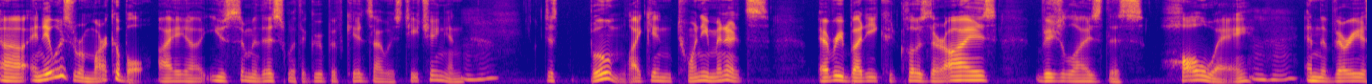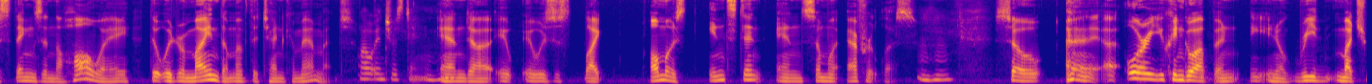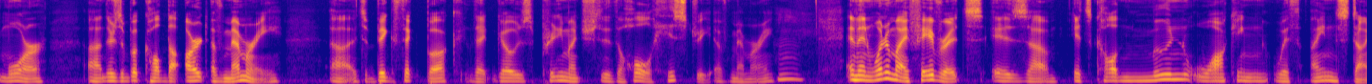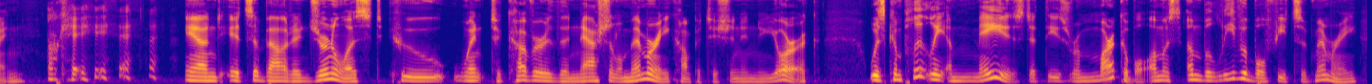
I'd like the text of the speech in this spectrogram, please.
uh, and it was remarkable. I uh, used some of this with a group of kids I was teaching, and just boom, like in 20 minutes, everybody could close their eyes, visualize this hallway and the various things in the hallway that would remind them of the Ten Commandments. Oh, interesting. Mhm. And uh, it, it was just like almost instant and somewhat effortless. So, or you can go up and you know read much more. Uh, there's a book called The Art of Memory. Uh, it's a big, thick book that goes pretty much through the whole history of memory. And then one of my favorites is um, it's called Moonwalking with Einstein. Okay. And it's about a journalist who went to cover the National Memory Competition in New York, was completely amazed at these remarkable, almost unbelievable feats of memory.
